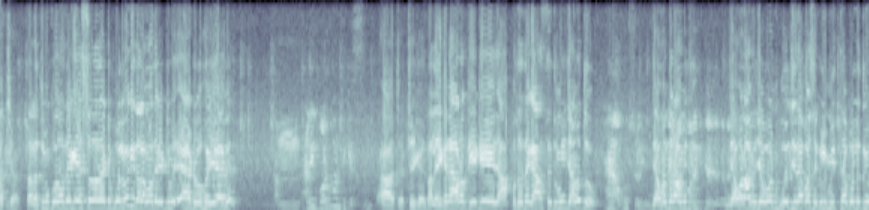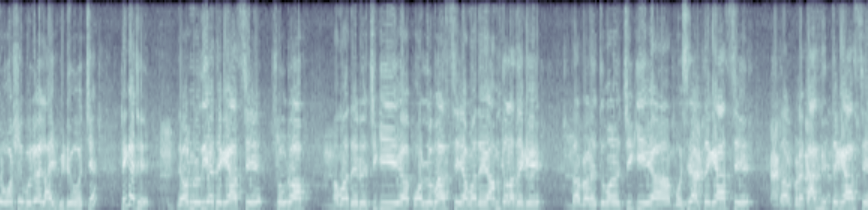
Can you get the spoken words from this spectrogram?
আচ্ছা তাহলে তুমি কোথা থেকে এসছো দাদা একটু বলবে কি? তাহলে আমাদের একটু অ্যাডও হয়ে যাবে। আমি বর্ধমান থেকে এসেছি। আচ্ছা ঠিক আছে। তাহলে এখানে আরও কে কে কোথা থেকে আসছে তুমি জানো তো? হ্যাঁ অবশ্যই। যেমন ধরো আমি যেমন আমি যেমন বলছি দেখো সেগুলো মিথ্যা বললে তুমি অবশ্যই বলবে লাইভ ভিডিও হচ্ছে ঠিক আছে? যেমন নদিয়া থেকে আসছে সৌরভ আমাদের হচ্ছে কি পল্লব আসছে আমাদের আমতলা থেকে। তারপরে তোমার হচ্ছে কি বসিরহাট থেকে আসছে তারপরে কাকদ্বীপ থেকে আসছে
